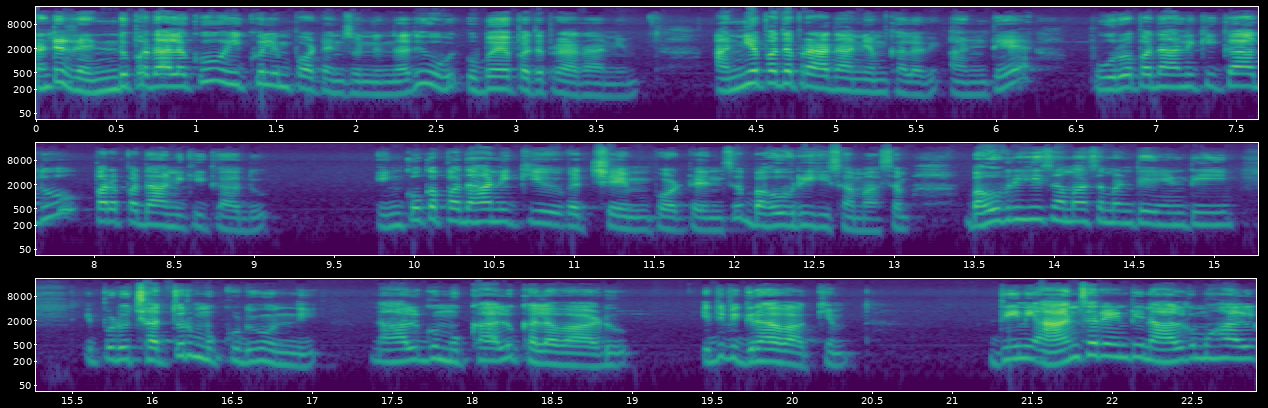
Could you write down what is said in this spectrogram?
అంటే రెండు పదాలకు ఈక్వల్ ఇంపార్టెన్స్ ఉంటుంది అది ఉభయపద ప్రాధాన్యం. అన్యపద ప్రాధాన్యం కలవి అంటే పూర్వపదానికి కాదు పరపదానికి కాదు. ఇంకొక పదానికి వచ్చే ఇంపార్టెన్స్ బహువ్రీహి సమాసం. బహువ్రీహి సమాసం అంటే ఏంటి? ఇప్పుడు చతుర్ముఖుడు ఉంది. నాలుగు ముఖాలు కలవాడు. ఇది విగ్రహవాక్యం. దీని ఆన్సర్ ఏంటి? నాలుగు ముఖాలు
